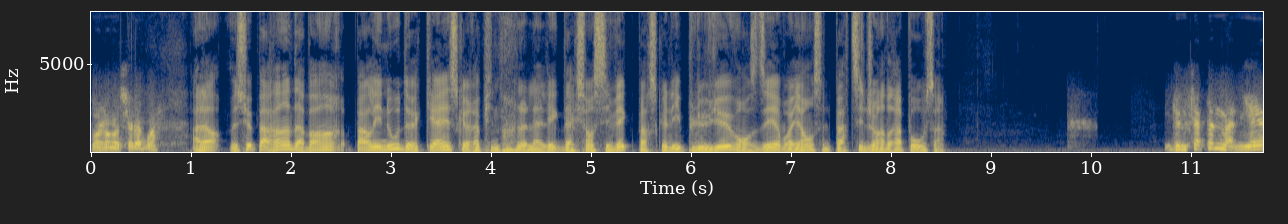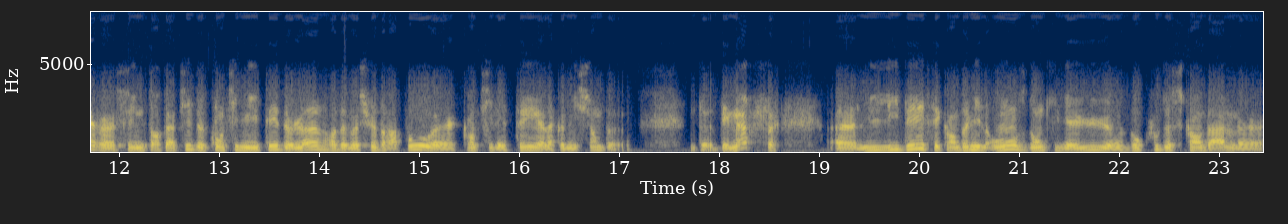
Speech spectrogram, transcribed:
Bonjour, M. Lavoie. Alors, M. Parent, d'abord, parlez-nous de qu'est-ce que rapidement là, la Ligue d'action civique, parce que les plus vieux vont se dire, voyons, c'est le parti de Jean Drapeau, ça. D'une certaine manière, euh, c'est une tentative de continuité de l'œuvre de M. Drapeau euh, quand il était à la commission de, de des mœurs. Euh, L'idée, c'est qu'en 2011, donc, il y a eu euh, beaucoup de scandales euh,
